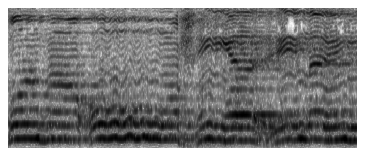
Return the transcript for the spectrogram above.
قد أوحي إلينا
